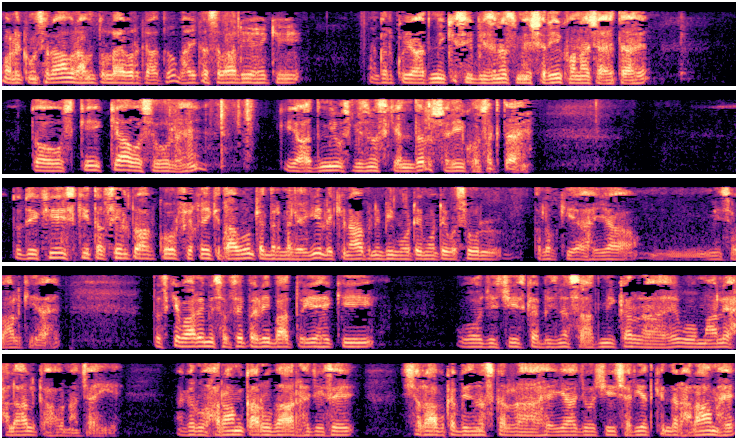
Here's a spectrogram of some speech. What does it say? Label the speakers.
Speaker 1: وعلیکم السلام ورحمۃ اللہ وبرکاتہ۔ بھائی کا سوال یہ ہے کہ اگر کوئی آدمی کسی بزنس میں شریک ہونا چاہتا ہے، تو اس کے کیا اصول ہیں کہ آدمی اس بزنس کے اندر شریک ہو سکتا ہے؟ تو دیکھیے، اس کی تفصیل تو آپ کو فقہ کتابوں کے اندر ملے گی، لیکن آپ نے بھی موٹے موٹے اصول طلب کیا ہے یا سوال کیا ہے۔ تو اس کے بارے میں سب سے پہلی بات تو یہ ہے کہ وہ جس چیز کا بزنس آدمی کر رہا ہے، وہ مال حلال کا ہونا چاہیے۔ اگر وہ حرام کاروبار ہے، جیسے شراب کا بزنس کر رہا ہے یا جو چیز شریعت کے اندر حرام ہے،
